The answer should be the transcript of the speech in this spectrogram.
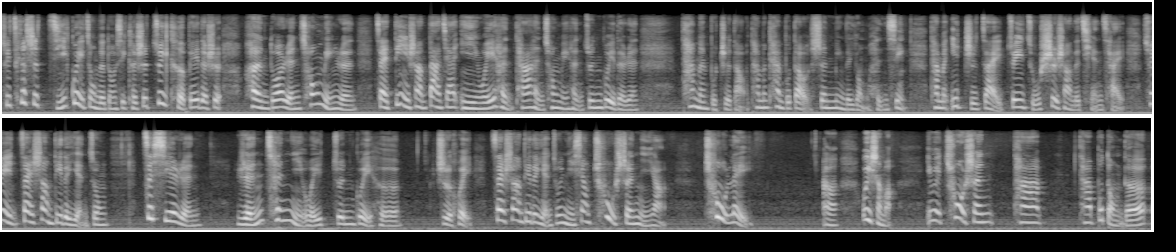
所以这个是极贵重的东西。可是最可悲的是，很多人聪明人在地上，大家以为很他很聪明、很尊贵的人，他们不知道，他们看不到生命的永恒性，他们一直在追逐世上的钱财。所以在上帝的眼中，这些人人称你为尊贵和。智慧在上帝的眼中，你像畜生一样，畜类啊？为什么？因为畜生他他不懂得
